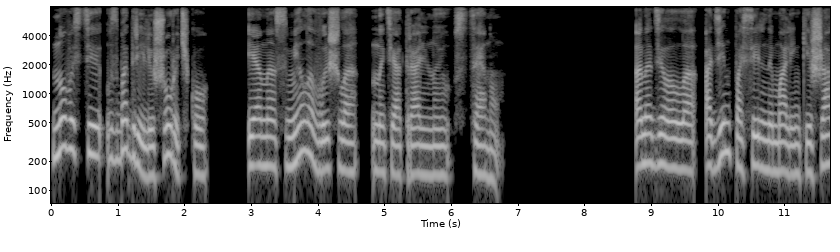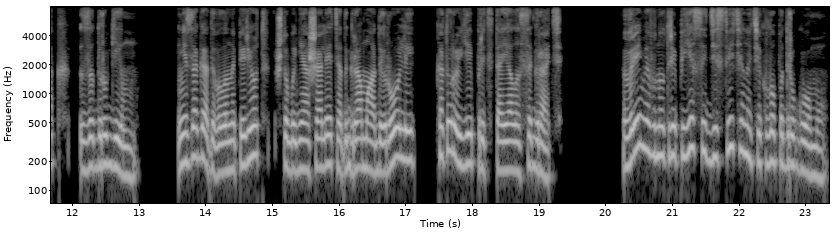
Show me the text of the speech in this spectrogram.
Новости взбодрили Шурочку, и она смело вышла на театральную сцену. Она делала один посильный маленький шаг за другим. Не загадывала наперед, чтобы не ошалеть от громады роли, которую ей предстояло сыграть. Время внутри пьесы действительно текло по-другому.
